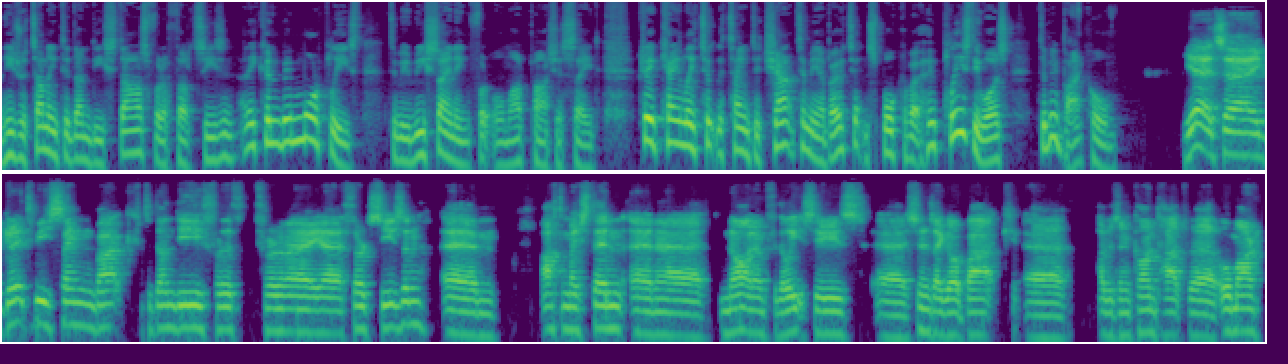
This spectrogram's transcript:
and he's returning to Dundee Stars for a third season, and he couldn't be more pleased to be re signing for Omar Pacha's side. Craig kindly took the time to chat to me about it and spoke about how pleased he was to be back home. Yeah, it's uh, great to be signing back to Dundee for the, for my uh, third season. Um, after my stint in uh, Nottingham for the Elite Series, uh, as soon as I got back, uh, I was in contact with Omar,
